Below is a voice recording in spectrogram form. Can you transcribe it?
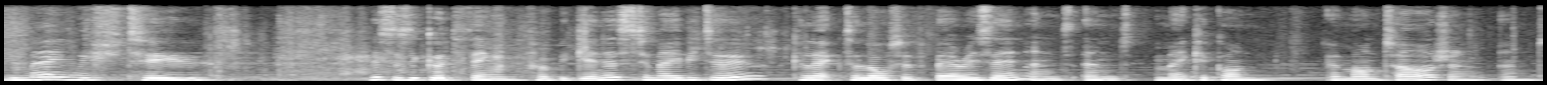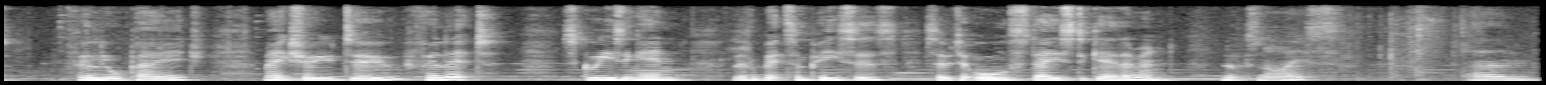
you may wish to, this is a good thing for beginners to maybe do, collect a lot of berries in and, and make a, con, a montage and, and fill your page. Make sure you do fill it, squeezing in little bits and pieces so it all stays together and looks nice. Um,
